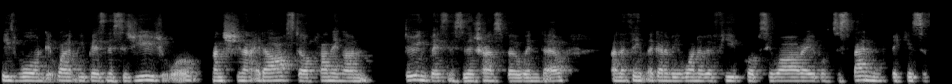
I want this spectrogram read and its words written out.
he's warned it won't be business as usual. Manchester united are still planning on doing business in the transfer window and i think they're going to be one of a few clubs who are able to spend because of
